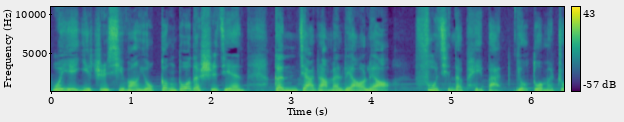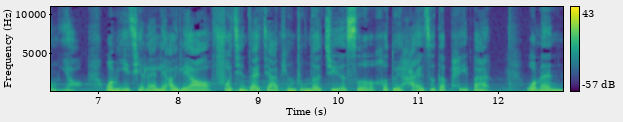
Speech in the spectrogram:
我也一直希望有更多的时间跟家长们聊聊。父亲的陪伴有多么重要？我们一起来聊一聊父亲在家庭中的角色和对孩子的陪伴。我们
